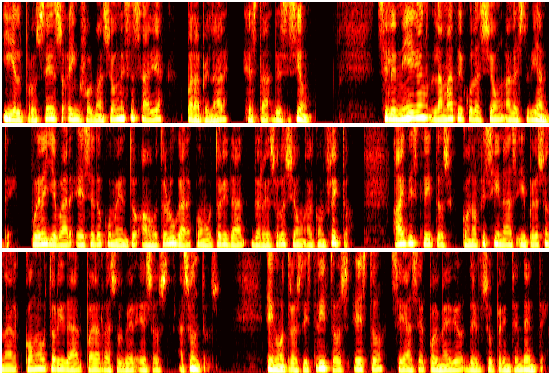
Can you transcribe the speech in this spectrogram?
y el proceso e información necesaria para apelar esta decisión. Si le niegan la matriculación al estudiante, puede llevar ese documento a otro lugar con autoridad de resolución al conflicto. Hay distritos con oficinas y personal con autoridad para resolver esos asuntos. En otros distritos esto se hace por medio del superintendente.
